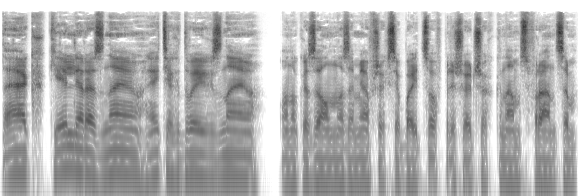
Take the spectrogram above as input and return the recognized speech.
«Так, Келлера знаю, этих двоих знаю», — он указал на замявшихся бойцов, пришедших к нам с Францем.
